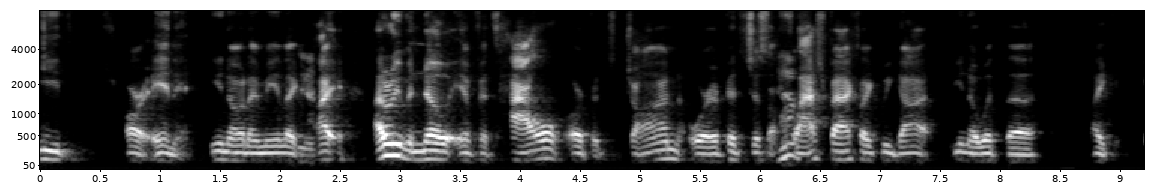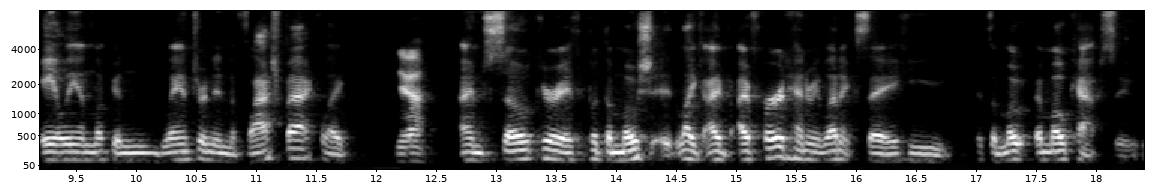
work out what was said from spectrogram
each are in it. You know what I mean? Like Yeah. I I don't even know if it's Hal or if it's John or if it's just a Yeah. flashback like we got, you know, with the like alien looking lantern in the flashback. Like Yeah. I'm so curious. But the motion, like I've I've heard Henry Lennix say he it's a, mo, a mocap suit.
